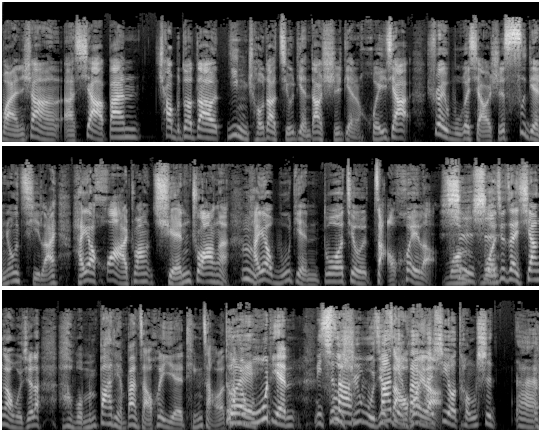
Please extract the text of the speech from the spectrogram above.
晚上啊下班。差不多到应酬到九点到十点回家睡五个小时，四点钟起来还要化妆全妆啊，还要五点多就早会了。是是，我就在香港，我觉得啊，我们八点半早会也挺早了，他们五点四十五就早会了。还是有同事。啊，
